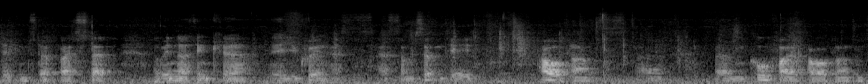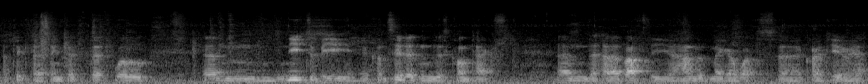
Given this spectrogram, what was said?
taken step by step. I mean I think uh, Ukraine has, has some 78 power plants uh, um, coal-fired power plants in particular, I think that, that will um, need to be considered in this context um, that are above the 100 megawatts uh, criteria.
